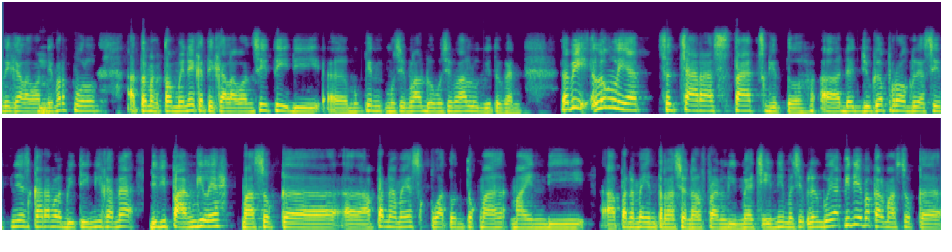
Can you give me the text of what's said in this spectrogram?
ketika lawan Liverpool atau McTominay ketika lawan City di uh, mungkin musim lalu dua musim lalu gitu kan. Tapi lu ngelihat secara stats gitu uh, dan juga progresifnya sekarang lebih tinggi karena dia dipanggil ya masuk ke uh, apa namanya skuad untuk ma main di apa namanya international friendly match ini masih dan gue yakin dia bakal masuk ke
